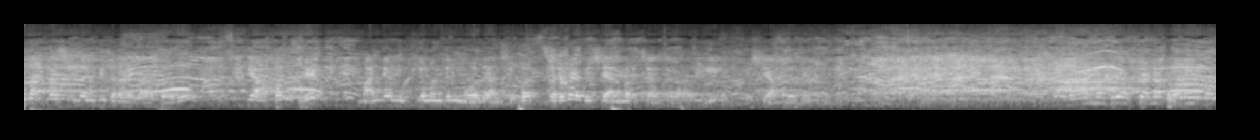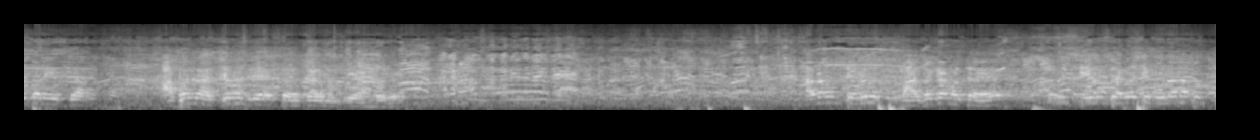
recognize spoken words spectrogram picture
म्हणून आपल्यास विनंती करायला आलो की आपण थेट मान्य मुख्यमंत्री महोदयांसोबत सर्व विषयांवर चर्चा करावी अशी आपलं प्रधानमंत्री असताना फोनवर बोलताना येत तुमच्या आपण राज्यमंत्री आहेत सहकार मंत्री आहोत आता तेवढं माझं काय मत आहे तुम्ही सीएम साहेबांशी बोला ना फक्त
